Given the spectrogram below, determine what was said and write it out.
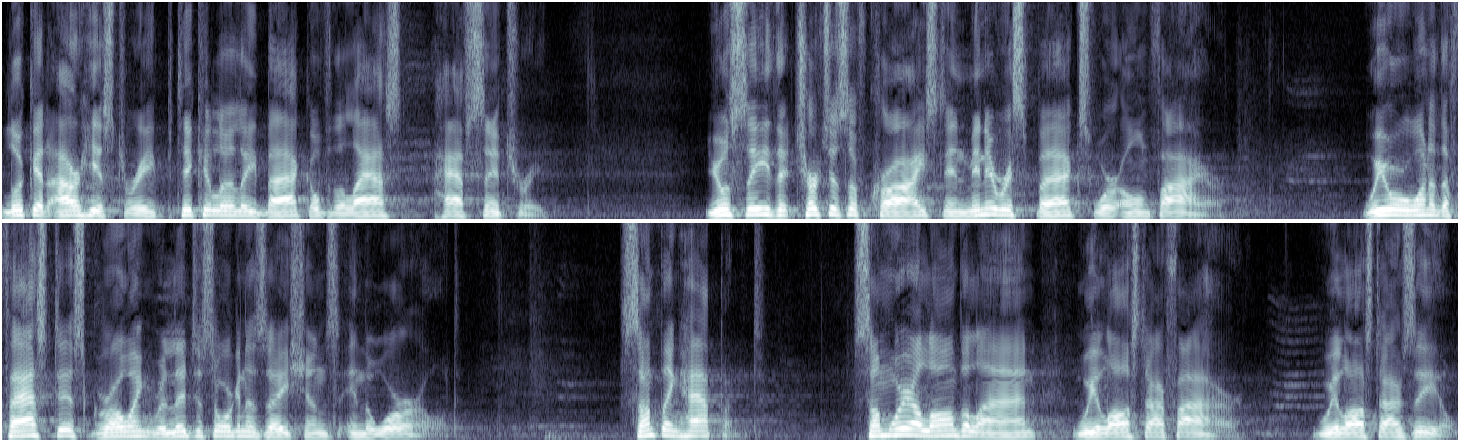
look at our history, particularly back over the last half century, you'll see that churches of Christ, in many respects, were on fire. We were one of the fastest growing religious organizations in the world. Something happened. Somewhere along the line, we lost our fire, we lost our zeal.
